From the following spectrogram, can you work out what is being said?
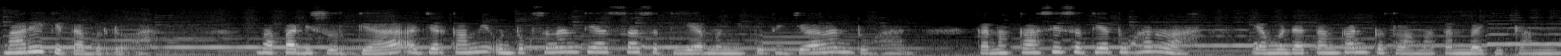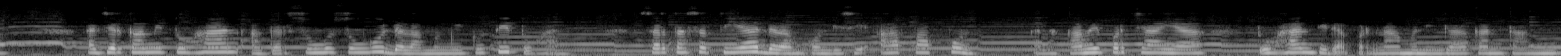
Mari kita berdoa. Bapa di surga, ajar kami untuk senantiasa setia mengikuti jalan Tuhan, karena kasih setia Tuhanlah yang mendatangkan keselamatan bagi kami. Ajar kami Tuhan agar sungguh-sungguh dalam mengikuti Tuhan, serta setia dalam kondisi apa pun, karena kami percaya Tuhan tidak pernah meninggalkan kami.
